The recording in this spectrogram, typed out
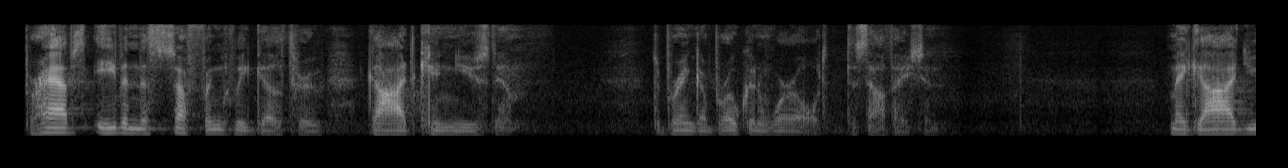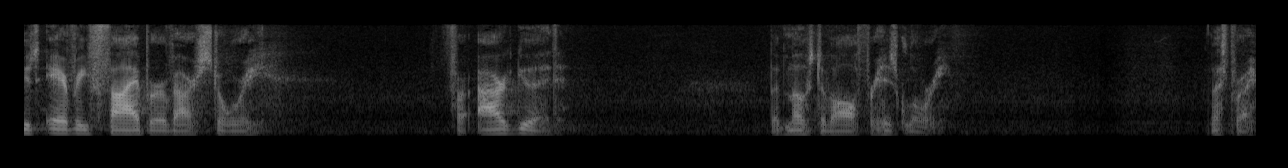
perhaps even the sufferings we go through, God can use them to bring a broken world to salvation. May God use every fiber of our story for our good, but most of all for His glory. Let's pray.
